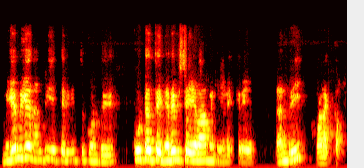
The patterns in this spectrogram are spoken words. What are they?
மிக மிக நன்றியை தெரிவித்துக் கொண்டு கூட்டத்தை நிறைவு செய்யலாம் என்று நினைக்கிறேன். நன்றி வணக்கம்.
